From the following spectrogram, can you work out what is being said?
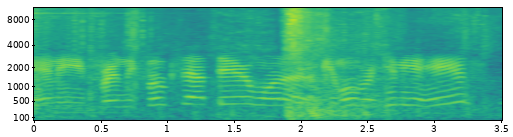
Any friendly folks out there want to come over and give me a hand?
